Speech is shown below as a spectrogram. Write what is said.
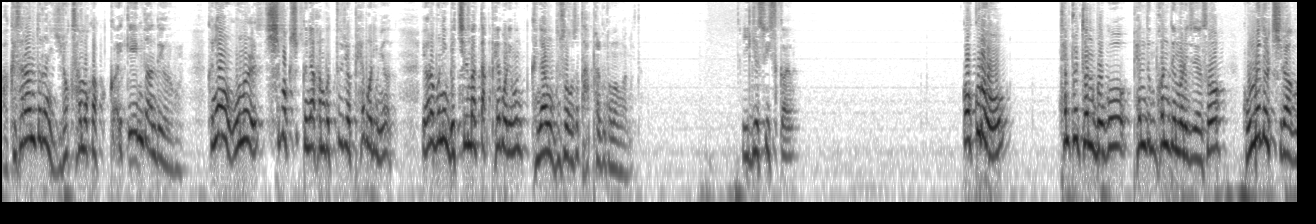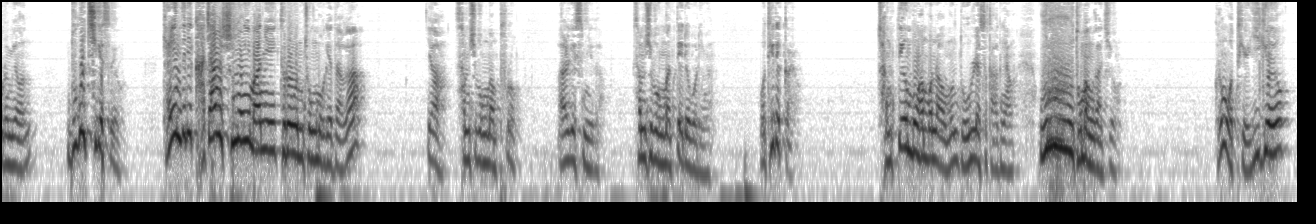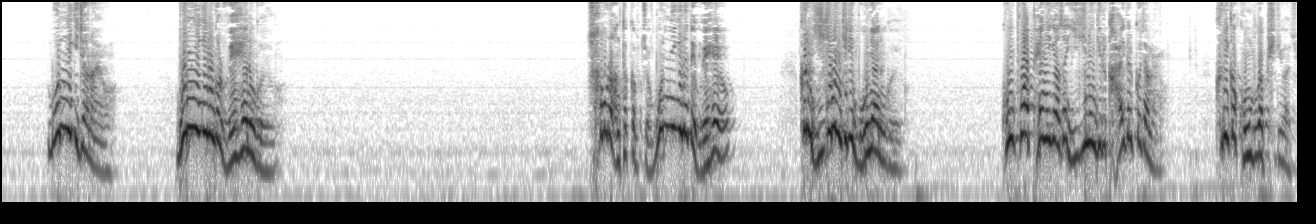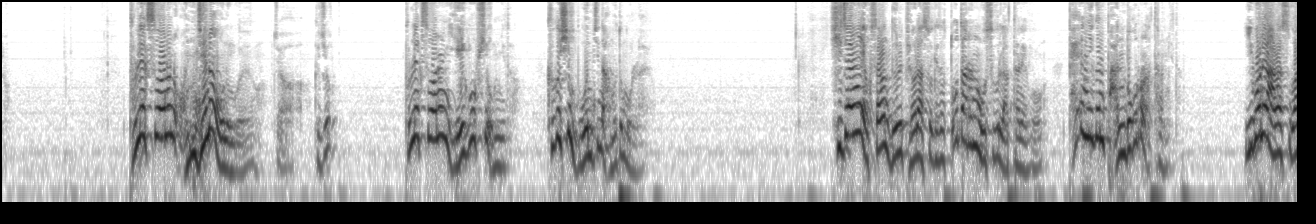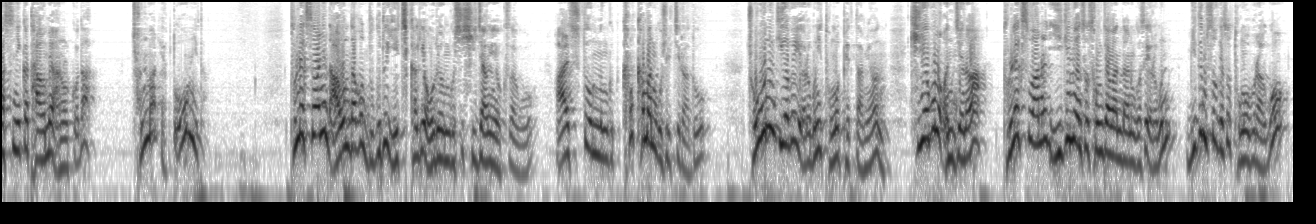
아, 그 사람들은 1억 3억 갖고 게임도 안 돼요, 여러분. 그냥 오늘 10억씩 그냥 한번 뚜져 패버리면 여러분이 며칠만 딱 패버리면 그냥 무서워서 다 팔고 도망갑니다. 이길 수 있을까요? 거꾸로 템플턴 보고 팬드 펀드 매니저에서 공매도를 치라 그러면 누굴 치겠어요? 개인들이 가장 신용이 많이 들어온 종목에다가 야 30억만 풀어 알겠습니다. 30억만 때려버리면 어떻게 될까요? 장대음봉 한번 나오면 놀래서 다 그냥 우르르 도망가지요. 그럼 어떻게 해요? 이겨요? 못 이기잖아요. 못 이기는 걸 왜 하는 거예요? 참으로 안타깝죠. 못 이기는데 왜 해요? 그럼 이기는 길이 뭐냐는 거예요. 공포와 패닉이 와서 이기는 길을 가야 될 거잖아요. 그러니까 공부가 필요하죠. 블랙스완은 언제나 오는 거예요. 자, 그죠? 블랙스완은 예고 없이 옵니다. 그것이 뭔지는 아무도 몰라요. 시장의 역사는 늘 변화 속에서 또 다른 모습을 나타내고 패닉은 반복으로 나타납니다. 이번에 안 왔으니까 다음에 안 올 거다? 천만에요. 또 옵니다. 블랙스완이 나온다고 누구도 예측하기 어려운 것이 시장의 역사고 알 수도 없는 그 캄캄한 곳일지라도 좋은 기업에 여러분이 동업했다면 기업은 언제나 블랙스완을 이기면서 성장한다는 것에 여러분 믿음 속에서 동업을 하고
